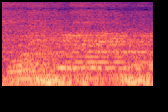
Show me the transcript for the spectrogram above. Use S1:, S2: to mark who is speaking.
S1: One day.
